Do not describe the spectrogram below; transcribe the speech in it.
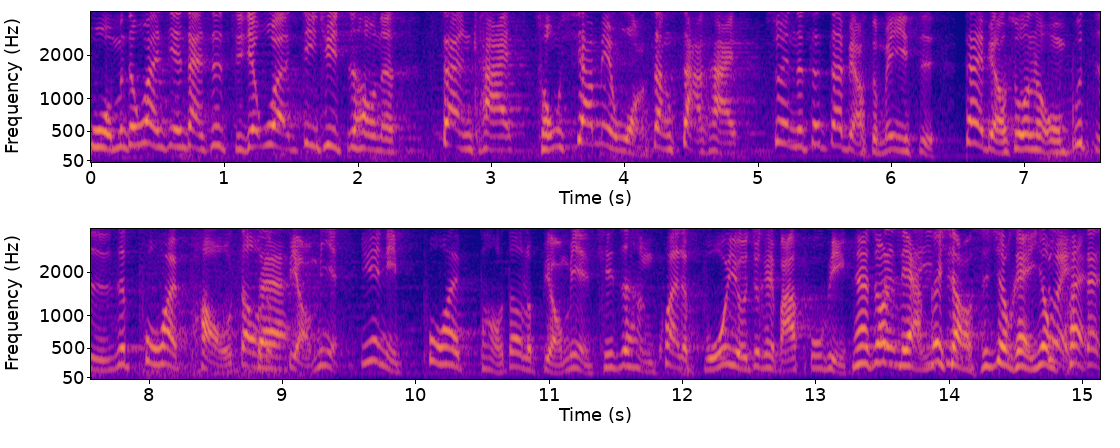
我们的万箭弹是直接万进去之后呢，散开，从下面往上炸开，所以呢，这代表什么意思？代表说呢，我们不只是破坏跑道的表面，因为你破坏跑道的表面，其实很快的柏油就可以把它铺平。那说两个小时就可以用快，但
